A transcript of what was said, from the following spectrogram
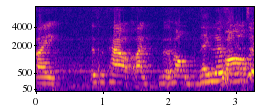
Like, this is how, like, the whole They listen to.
